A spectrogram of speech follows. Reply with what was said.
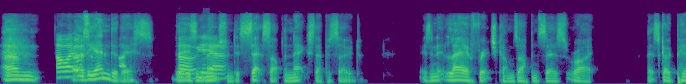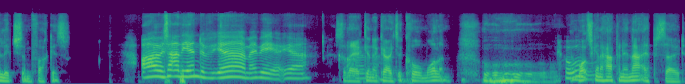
Um, Oh, I also at the end of this, that Oh, not yeah. mentioned, it sets up the next episode. Isn't it? Leofric comes up and says, Right, let's go pillage some fuckers. oh, is that at the end of yeah, maybe yeah. So Can't they're going to go to Cornwallen. Ooh. And what's going to happen in that episode?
